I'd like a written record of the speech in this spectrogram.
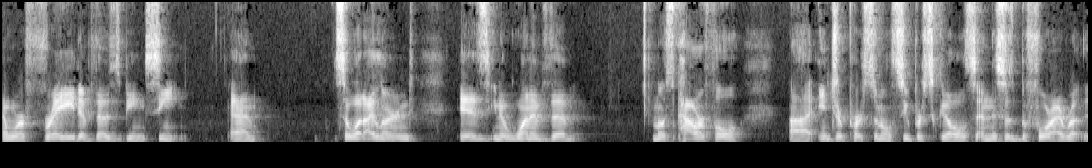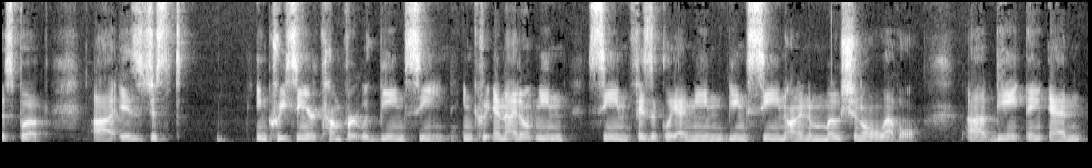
and we're afraid of those being seen. And so what i learned is you know one of the most powerful uh, interpersonal super skills and this was before i wrote this book uh, is just increasing your comfort with being seen. Incre- and i don't mean seen physically. I mean being seen on an emotional level uh, being and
